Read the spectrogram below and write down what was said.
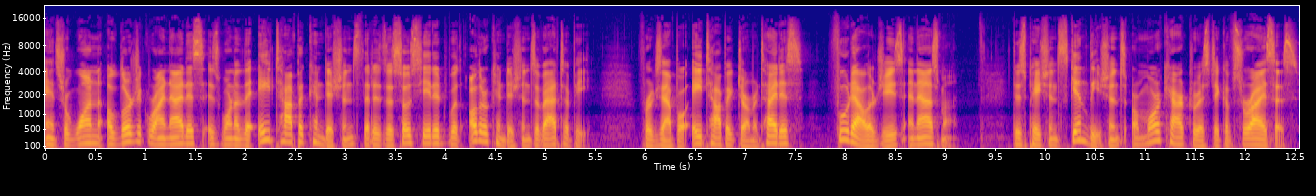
answer 1 allergic rhinitis is one of the atopic conditions that is associated with other conditions of atopy. For example, atopic dermatitis, food allergies, and asthma. This patient's skin lesions are more characteristic of psoriasis.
